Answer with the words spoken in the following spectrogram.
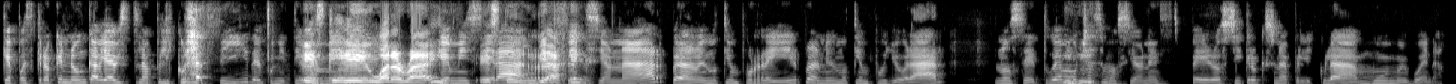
que pues creo que nunca había visto una película así, definitivamente. Es que What a Ride que me hiciera reflexionar, pero al mismo tiempo reír, pero al mismo tiempo llorar. No sé, tuve muchas emociones, pero sí creo que es una película muy, muy buena.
